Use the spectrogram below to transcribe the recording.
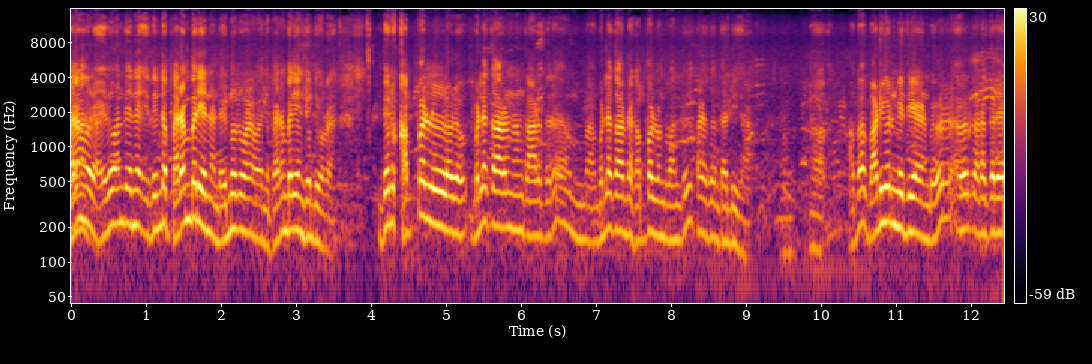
பரம்பரை. இது வந்து என்ன இது இந்த பரம்பரை என்னண்ட இன்னொரு இந்த பரம்பரைன்னு சொல்லி விடுறேன் இது ஒரு கப்பல் ஒரு வெள்ளக்காரன் காலத்தில் வெள்ளக்காரன் கப்பல் ஒன்று வந்து கடற்கரை தட்டிதான் அப்போ வடிவேல் மெதியா என்பவர் அவர் கடற்கரை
